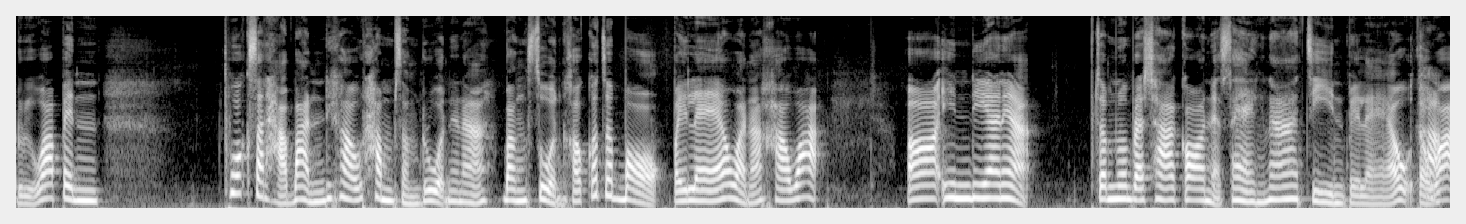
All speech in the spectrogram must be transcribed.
หรือว่าเป็น พวกสถาบันที่เขาทำสำรวจเนี่ยนะ บางส่วนเขาก็จะบอกไปแล้วอะนะคะว่าอออินเดียเนี่ยจำนวนประชากรเนี่ยแซงหน้าจีนไปแล้ว แต่ว่า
